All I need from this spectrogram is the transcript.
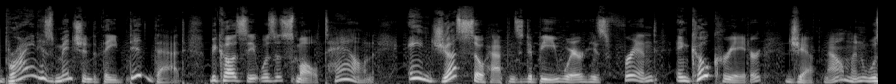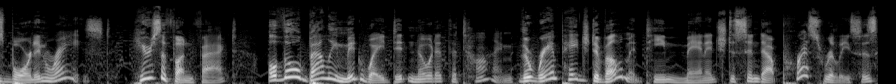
Brian has mentioned they did that because it was a small town, and just so happens to be where his friend and co creator, Jeff Nauman, was born and raised. Here's a fun fact. Although Bally Midway didn't know it at the time, the Rampage development team managed to send out press releases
